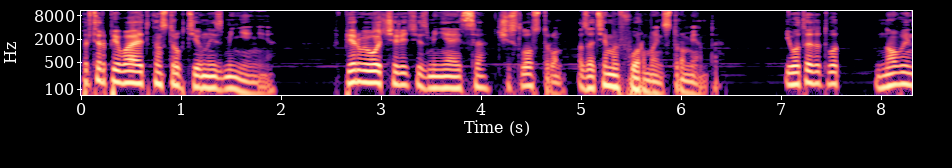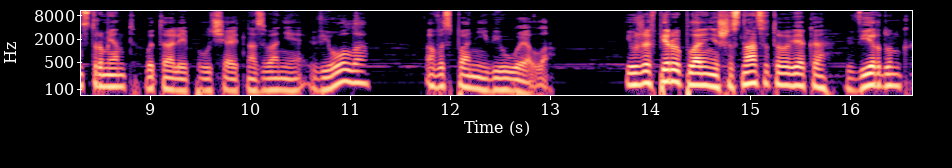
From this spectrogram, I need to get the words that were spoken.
претерпевает конструктивные изменения – первую очередь изменяется число струн, а затем и форма инструмента. И вот этот вот новый инструмент в Италии получает название виола, а в Испании виуэлла. И уже в первой половине XVI века Вирдунг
